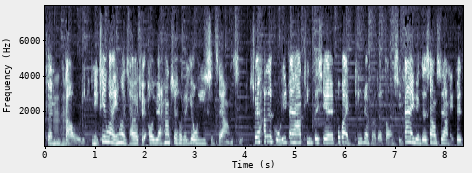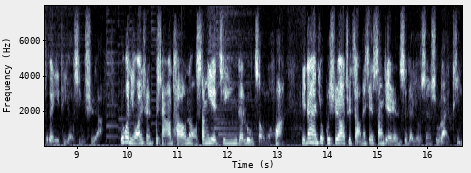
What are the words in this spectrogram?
跟道理。你听完以后，你才会觉得哦，原来他最后的用意是这样子。所以他是鼓励大家听这些，不管你听任何的东西，当然原则上是让你对这个议题有兴趣啦。如果你完全不想要朝那种商业精英的路走的话，你当然就不需要去找那些商界人士的有声书来听。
